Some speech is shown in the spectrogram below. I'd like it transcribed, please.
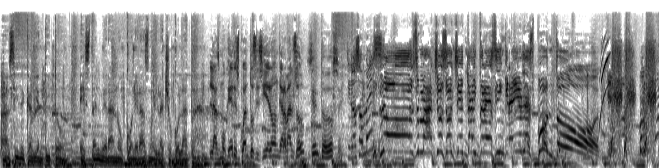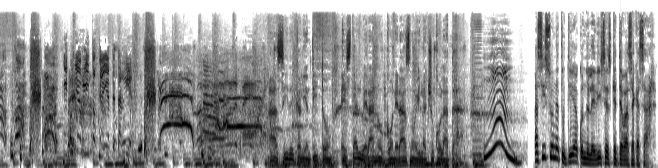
Así de calientito está el verano con Erasmo y la Chocolata. ¿Las mujeres cuántos hicieron, Garbanzo? 112. ¿Y los hombres? ¡Los machos 83 increíbles puntos! Y tú, diablito, cállate también. Así de calientito está el verano con Erasmo y la Chocolata. Así suena tu tía cuando le dices que te vas a casar.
